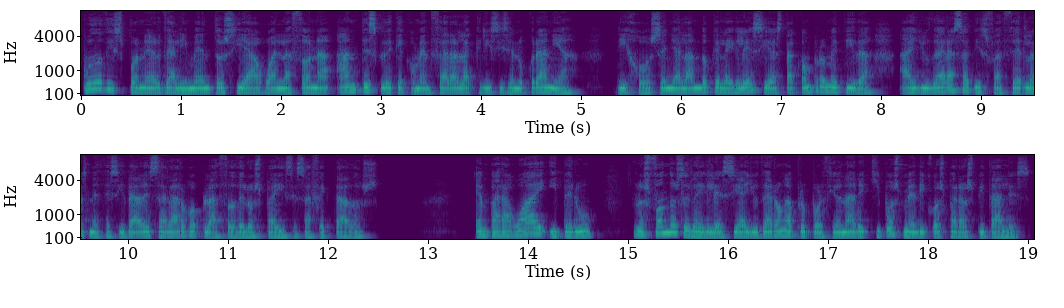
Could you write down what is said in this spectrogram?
pudo disponer de alimentos y agua en la zona antes de que comenzara la crisis en Ucrania, dijo, señalando que la Iglesia está comprometida a ayudar a satisfacer las necesidades a largo plazo de los países afectados. En Paraguay y Perú, los fondos de la Iglesia ayudaron a proporcionar equipos médicos para hospitales,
